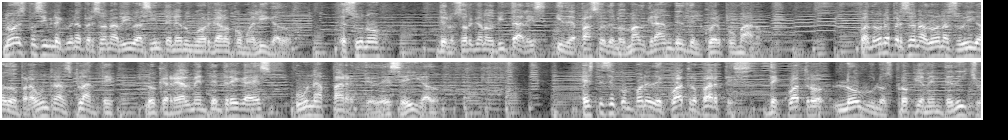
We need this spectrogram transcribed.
No es posible que una persona viva sin tener un órgano como el hígado. Es uno de los órganos vitales y de paso de los más grandes del cuerpo humano. Cuando una persona dona su hígado para un trasplante, lo que realmente entrega es una parte de ese hígado. Este se compone de cuatro partes, de cuatro lóbulos propiamente dicho,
